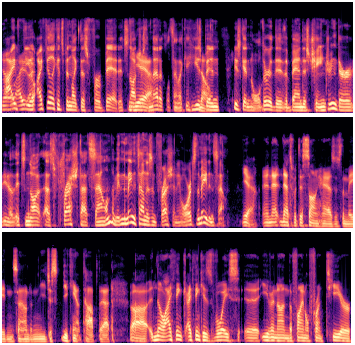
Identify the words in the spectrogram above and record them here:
No, I I- feel I- I, feel like it's been like this for a bit. It's not just a medical thing. Like he's No. been he's getting older. The the band is changing. They're you know it's not as fresh that sound. I mean the maiden sound isn't fresh anymore. It's the maiden sound. Yeah, and that and that's what this song has is the maiden sound, and you just you can't top that. Uh, no, I think I think his voice, uh, even on the final frontier,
